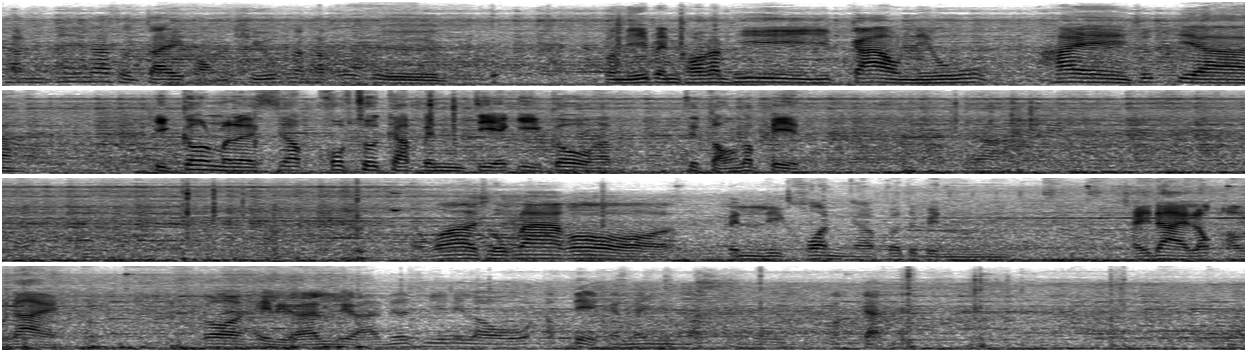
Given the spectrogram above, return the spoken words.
คันที่น่าสนใจของคิวบนะครับก็คือ ตัวนี้เป็นคอคันที่29นิ้วให้ชุดเกียร์อีเกิลมาเลยครับครบชุดครับเป็น GX Eagle ครับ 12 สปีด ว่าโชคหน้าก็เป็นรีคอนครับก็จะเป็นใช้ได้ล็อกเอาได้ ก็ให้เหลือเหลือเนื้อที่ให้เราอัปเดตกันไม่มากมากกันโอ้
